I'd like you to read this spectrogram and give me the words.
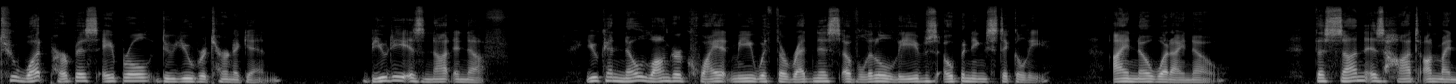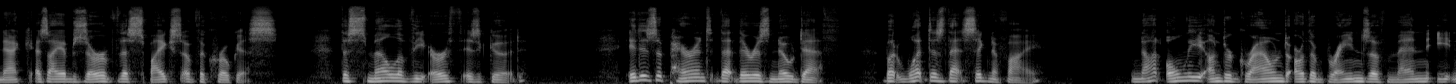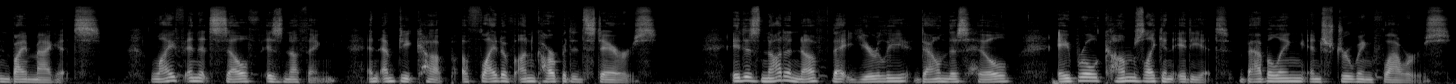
To what purpose, April, do you return again? Beauty is not enough. You can no longer quiet me with the redness of little leaves opening stickily. I know what I know. The sun is hot on my neck as I observe the spikes of the crocus. The smell of the earth is good. It is apparent that there is no death, but what does that signify? Not only underground are the brains of men eaten by maggots. Life in itself is nothing, an empty cup, a flight of uncarpeted stairs. It is not enough that yearly, down this hill, April comes like an idiot, babbling and strewing flowers.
